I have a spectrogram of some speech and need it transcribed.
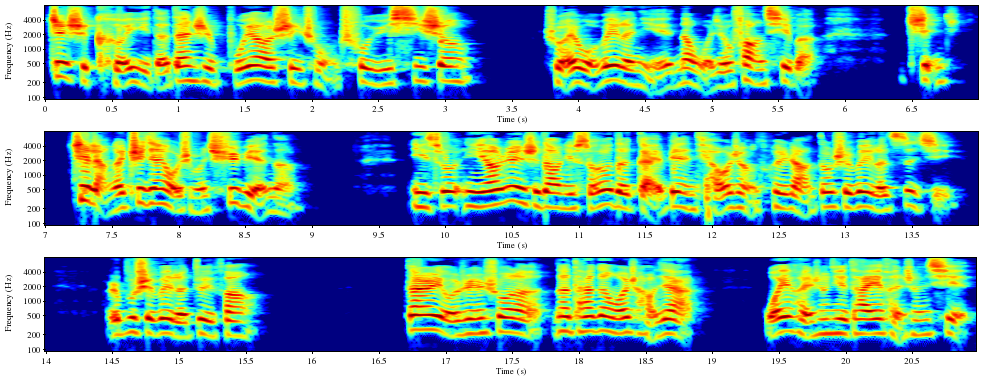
这是可以的，但是不要是一种出于牺牲。说，哎，我为了你，那我就放弃吧。这这两个之间有什么区别呢？你说你要认识到，你所有的改变、调整、退让，都是为了自己，而不是为了对方。当然，有人说了，那他跟我吵架，我也很生气，他也很生气。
